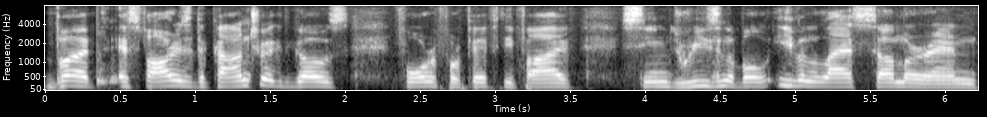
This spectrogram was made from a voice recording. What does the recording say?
But as far as the contract goes, four for 55 seemed reasonable even last summer. And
